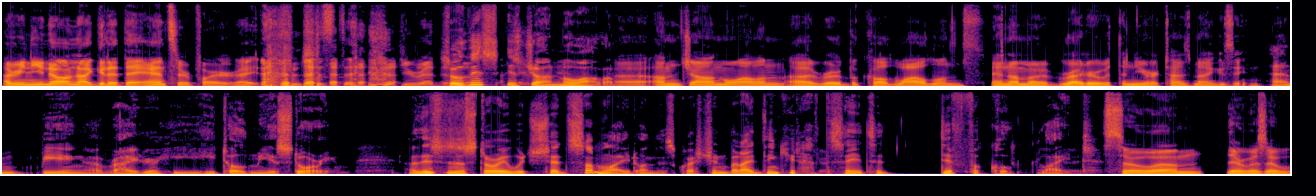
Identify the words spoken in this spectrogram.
I mean, you know, I'm not good at the answer part, right? Just uh, you read. So book. this is Jon Mooallem. Uh, I'm Jon Mooallem. I wrote a book called Wild Ones, and I'm a writer with the New York Times Magazine. and being a writer, he, he told me a story. Now, this is a story which sheds some light on this question, but I think you'd have to say it's a difficult light. So um, there was a,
